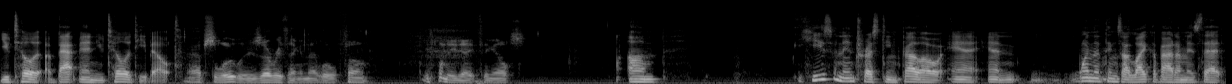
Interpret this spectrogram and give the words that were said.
utility a Batman utility belt. Absolutely. There's everything in that little phone. You don't need anything else. Um, he's an interesting fellow, and and one of the things I like about him is that,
